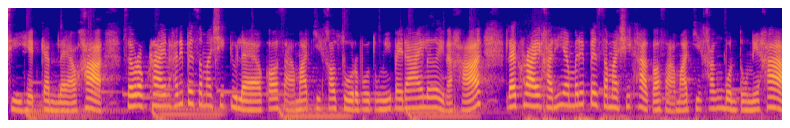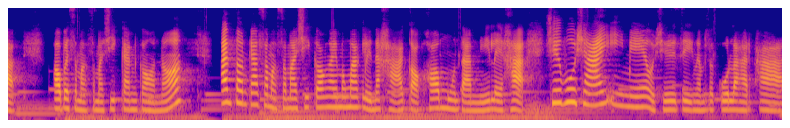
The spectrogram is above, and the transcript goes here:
TH กันแล้วค่ะสำหรับใครนะคะที่เป็นสมาชิกอยู่แล้ว ก็สามารถคลิกเข้าสู่ระบบตรงนี้ไปได้เลยนะคะ และใครค่ะที่ยังไม่ได้เป็นสมาชิกค่ะ ก็สามารถคลิกข้างบนตรงนี้ค่ะ เข้าไปสมัครสมาชิกกันก่อนเนาะขั้นตอนการสมัครสมาชิกก็ง่ายมากๆเลยนะคะกรอกข้อมูลตามนี้เลยค่ะ ชื่อผู้ใช้อีเมล ชื่อจริงนามสกุลรหัสผ่าน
